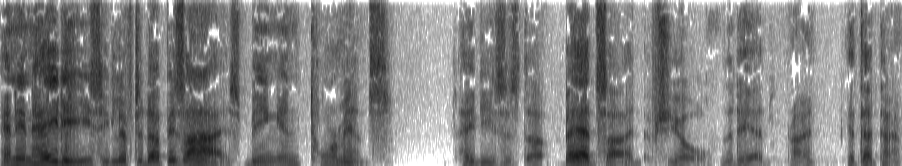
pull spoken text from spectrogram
And in Hades he lifted up his eyes, being in torments. Hades is the bad side of Sheol, the dead, right? At that time.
